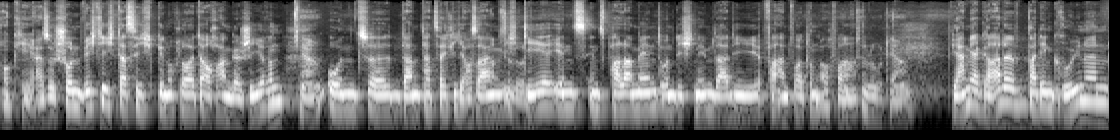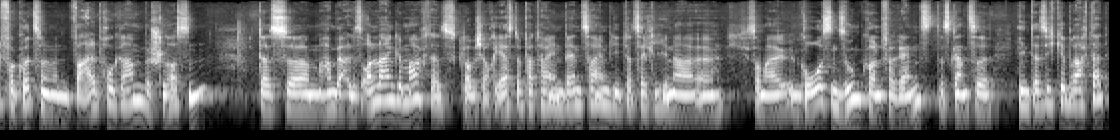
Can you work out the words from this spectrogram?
Okay, also schon wichtig, dass sich genug Leute auch engagieren ja. und äh, dann tatsächlich auch sagen, Absolut. ich gehe ins, ins Parlament und ich nehme da die Verantwortung auch wahr. Absolut, ja. Wir haben ja gerade bei den Grünen vor kurzem ein Wahlprogramm beschlossen. Das ähm, haben wir alles online gemacht. Das ist, glaube ich, auch erste Partei in Bensheim, die tatsächlich in einer äh, ich sag mal, großen Zoom-Konferenz das Ganze hinter sich gebracht hat.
